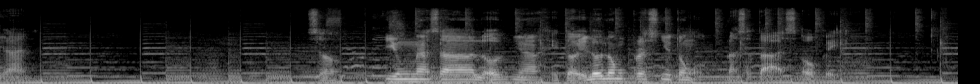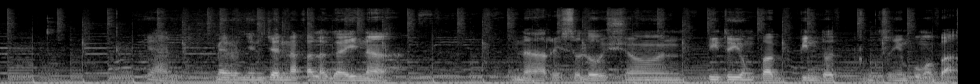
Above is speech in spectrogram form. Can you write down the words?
Yan. So, yung nasa loob niya, ito, ilolong press nyo tong nasa taas. Okay. Yan. Meron yan dyan nakalagay na na resolution. Dito yung pagpindot kung gusto nyo bumaba.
